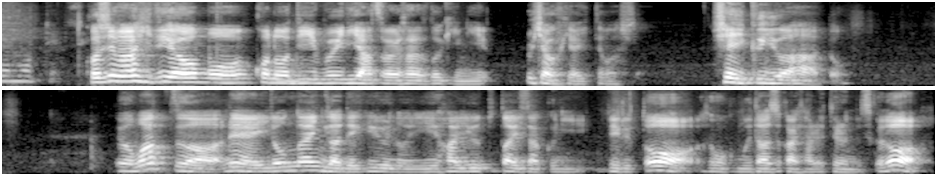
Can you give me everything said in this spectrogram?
俺持ってるぜ。小島秀夫もこの DVD 発売された時にうひゃうひゃ言ってました。シェイク・ユア・ハート。でもマッツはねいろんな演技ができるのにハリウッド大作に出るとすごく無駄遣いされてるんですけど、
